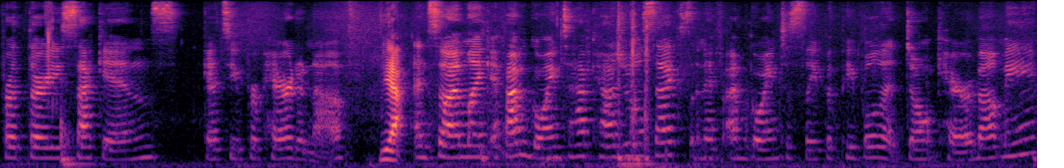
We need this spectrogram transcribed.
for 30 seconds gets you prepared enough. Yeah. And so I'm like, if I'm going to have casual sex and if I'm going to sleep with people that don't care about me,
